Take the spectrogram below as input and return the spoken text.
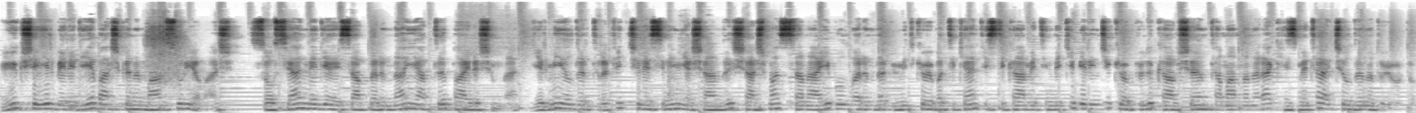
Büyükşehir Belediye Başkanı Mansur Yavaş, sosyal medya hesaplarından yaptığı paylaşımla 20 yıldır trafik çilesinin yaşandığı Şaşmaz Sanayi Bulvarı'nda Ümitköy Batıkent istikametindeki birinci köprülü kavşağın tamamlanarak hizmete açıldığını duyurdu.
